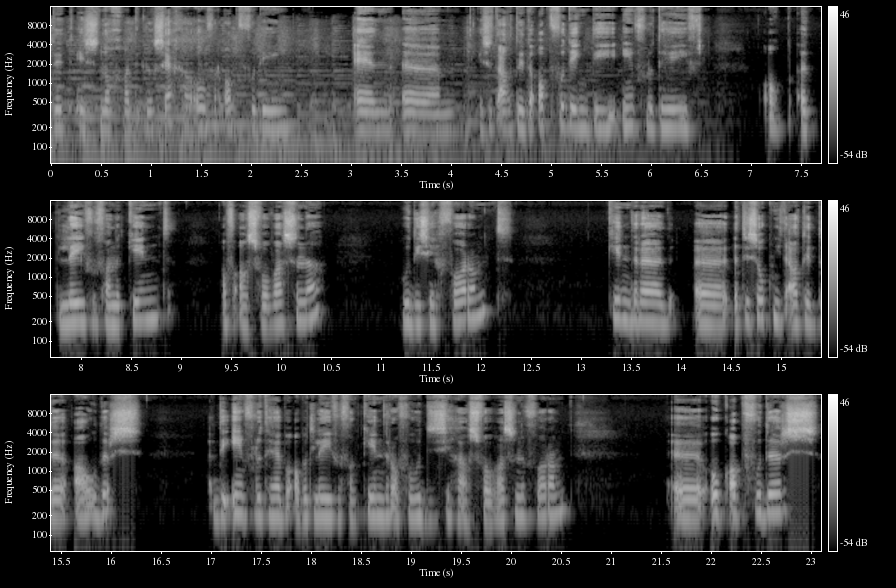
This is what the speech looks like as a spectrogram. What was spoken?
dit is nog wat ik wil zeggen over opvoeding. En uh, is het altijd de opvoeding die invloed heeft op het leven van een kind of als volwassene? Hoe die zich vormt? Kinderen, uh, het is ook niet altijd de ouders die invloed hebben op het leven van kinderen of hoe die zich als volwassene vormt. Uh, ook opvoeders,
